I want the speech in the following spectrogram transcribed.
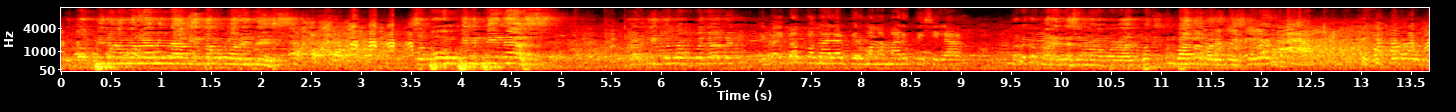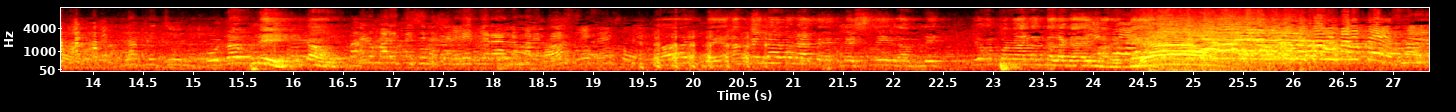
Ito ang pinakamaraming nakita ko Marites. Sa buong Pilipinas. Nandito lang pala. nag- iba-ibang pangalan, pero mga Marites sila. Talaga Marites ang mga pangalan. Pati itong bata Marites ka rin. Lovely Jimmy. Oh, lovely. Ikaw. Pero Marites sila, siya literal na Marites. Ay, hindi. Ang kailangan natin, Leslie, lovely. Yung ang pangalan talaga ay Marites. Ayun pa, Marites. May-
